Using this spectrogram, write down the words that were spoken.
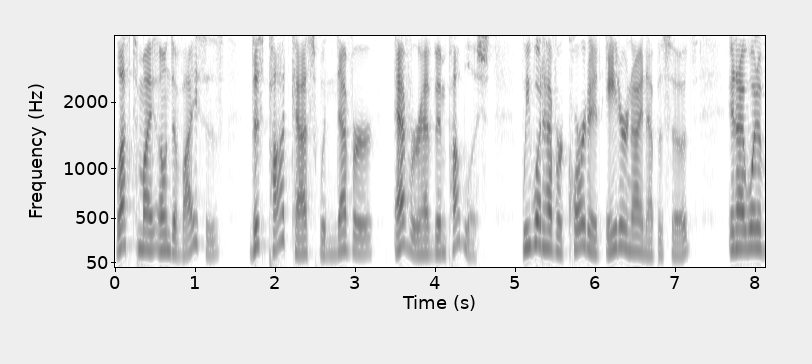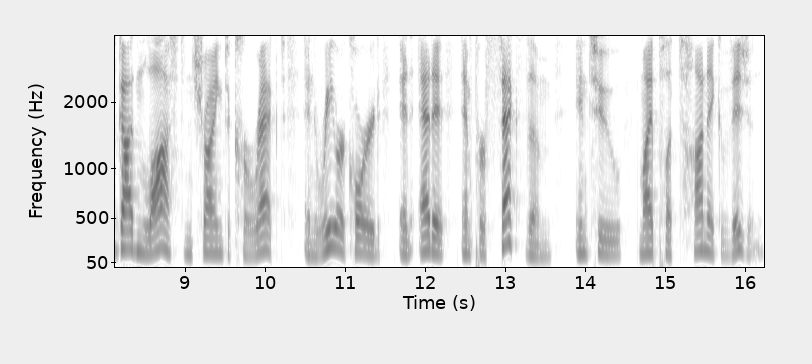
left to my own devices, this podcast would never, ever have been published. We would have recorded eight or nine episodes, and I would have gotten lost in trying to correct and re record and edit and perfect them into my platonic vision.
